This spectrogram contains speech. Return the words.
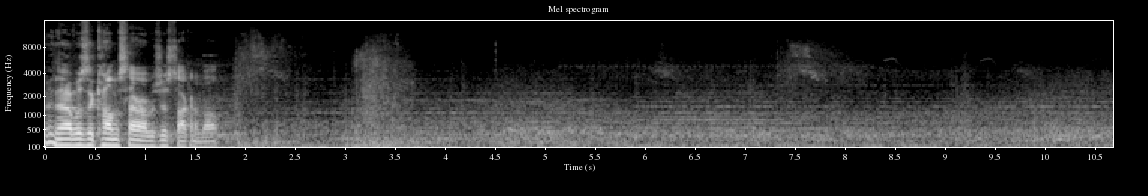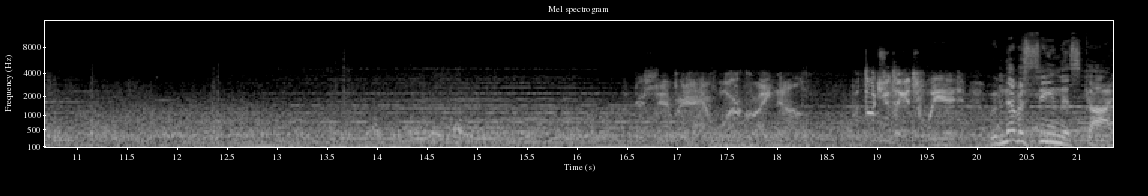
And that was the comms tower I was just talking about. Now. But don't you think it's weird? We've never seen this guy.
